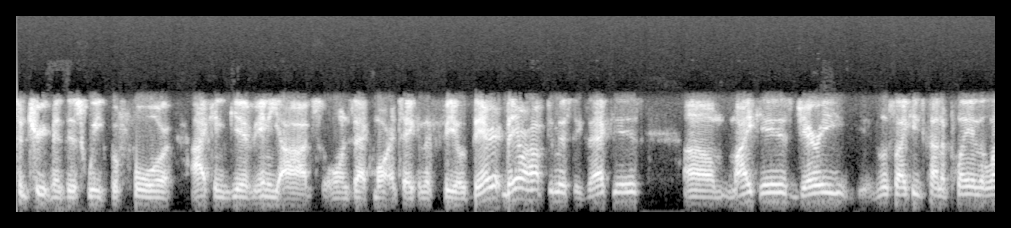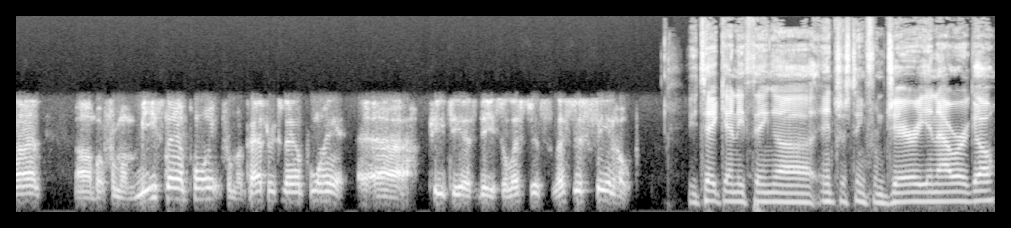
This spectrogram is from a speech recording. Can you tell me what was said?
to treatment this week before I can give any odds on Zack Martin taking the field. They they are optimistic. Zack is, um, Mike is, Jerry looks like he's kind of playing the line. Uh, but from a me standpoint, from a Patrick standpoint, uh, PTSD. So let's just let's just see and hope. You take anything uh, interesting from Jerry an hour ago?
